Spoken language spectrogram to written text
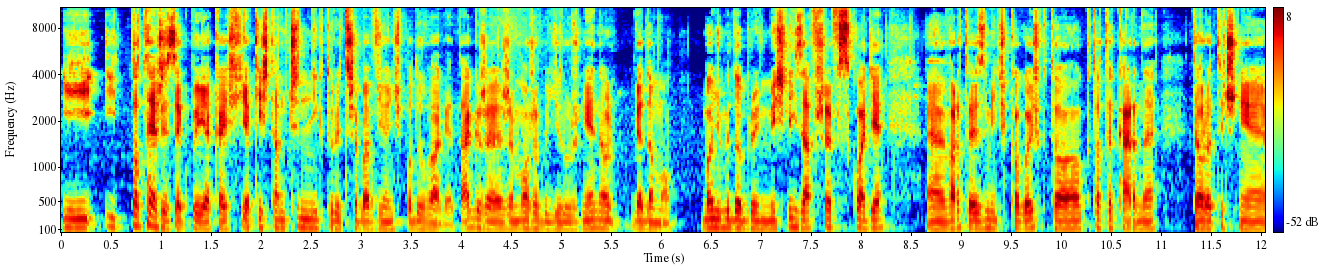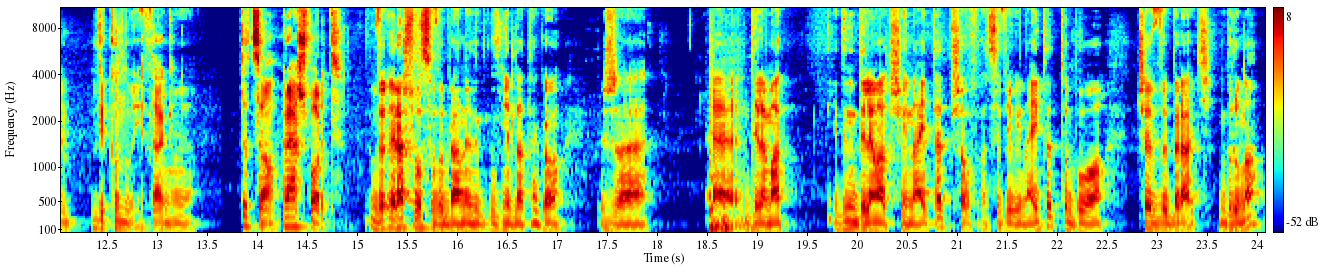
I, I to też jest jakby jakaś, jakiś tam czynnik, który trzeba wziąć pod uwagę, tak? Że, że może być różnie. No wiadomo, bądźmy dobrej myśli, zawsze w składzie e, warto jest mieć kogoś, kto, kto te karne teoretycznie wykonuje, tak? Nie. To co? Rashford. Rashford został wybrany głównie dlatego, że e, dylemat, jedyny dylemat przy United, przy ofensywie United, to było czy wybrać Bruno,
